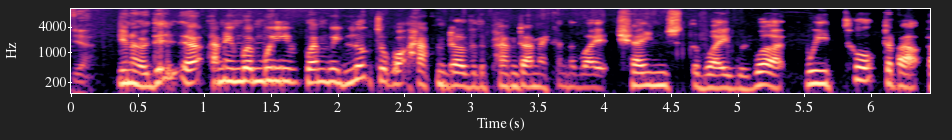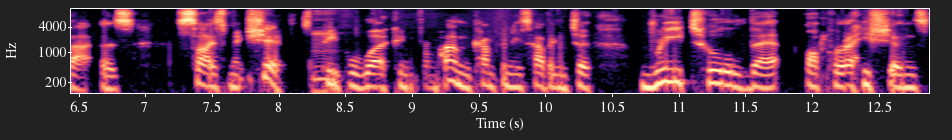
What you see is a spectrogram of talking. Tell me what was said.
Yeah. you know the, uh, i mean when we when we looked at what happened over the pandemic and the way it changed the way we work we talked about that as seismic shifts people working from home companies having to retool their operations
